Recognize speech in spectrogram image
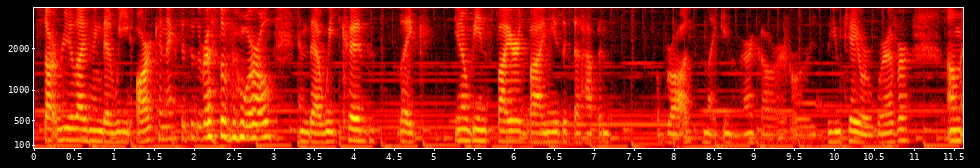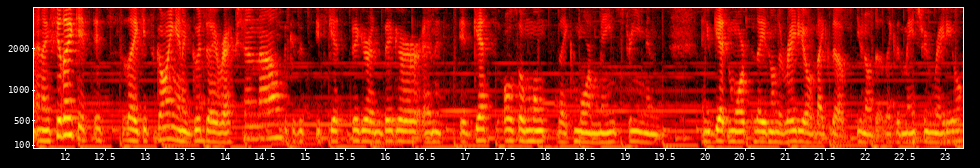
start realizing that we are connected to the rest of the world and that we could, like, you know, be inspired by music that happens abroad, like in America or, or the UK or wherever. Um, and I feel like it, it's like it's going in a good direction now because it, it gets bigger and bigger and it's, it gets also more like more mainstream and, and you get more plays on the radio, like the you know the like the mainstream radio.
